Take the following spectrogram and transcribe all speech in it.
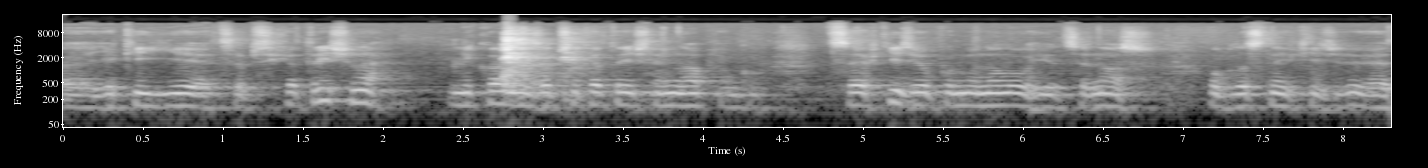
е, який є, це психіатрична лікарня за психіатричним напрямком, це фтізіопульмонологія, це наш обласний е,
